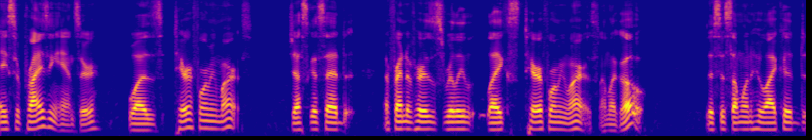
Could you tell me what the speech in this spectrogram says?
a surprising answer was Terraforming Mars. Jessica said a friend of hers really likes Terraforming Mars. And I'm like, oh, this is someone who I could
